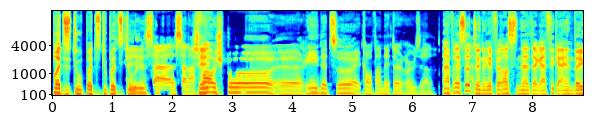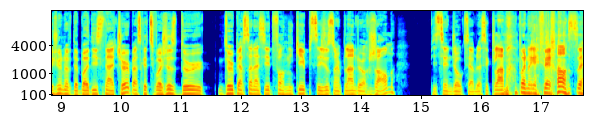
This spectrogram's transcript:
pas du tout, pas du tout, pas du tout. Là. ça, ça la fâche pas, euh, rien de ça. Elle est contente d'être heureuse, elle. Après ça, tu as une référence cinématographique à Invasion of the Body Snatcher parce que tu vois juste deux, deux personnes essayer de forniquer puis c'est juste un plan de leurs jambes. Puis c'est une joke, Seb. C'est clairement pas une référence euh,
